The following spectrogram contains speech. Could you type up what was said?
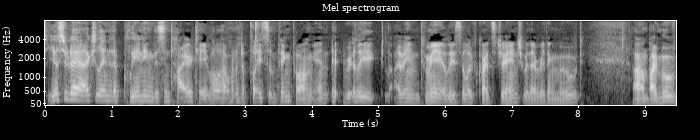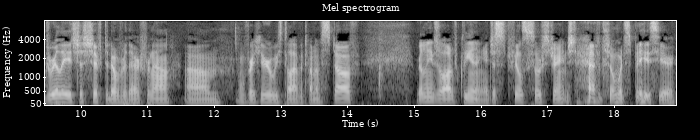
So yesterday I actually ended up cleaning this entire table. I wanted to play some ping pong and it really I mean to me at least it looked quite strange with everything moved. Um, by moved really it's just shifted over there for now. Um, over here we still have a ton of stuff. Really needs a lot of cleaning. It just feels so strange to have so much space here.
